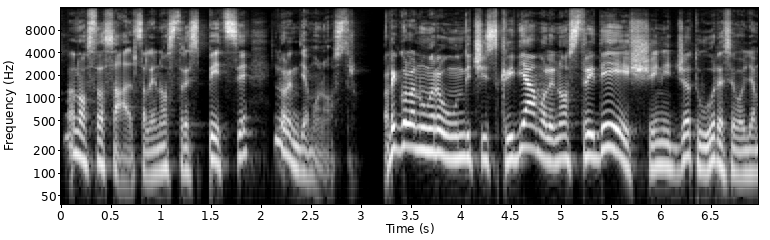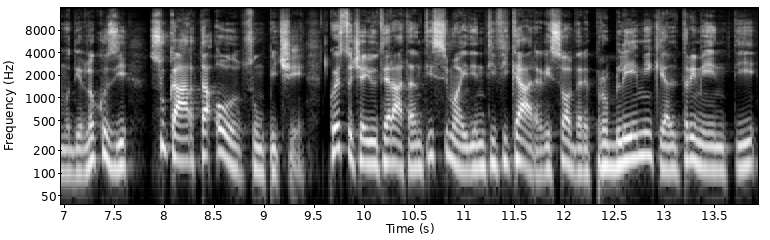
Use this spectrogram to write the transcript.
la nostra salsa, le nostre spezie e lo rendiamo nostro. Regola numero 11, scriviamo le nostre idee, sceneggiature, se vogliamo dirlo così, su carta o su un PC. Questo ci aiuterà tantissimo a identificare e risolvere problemi che altrimenti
